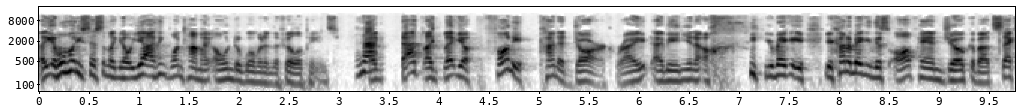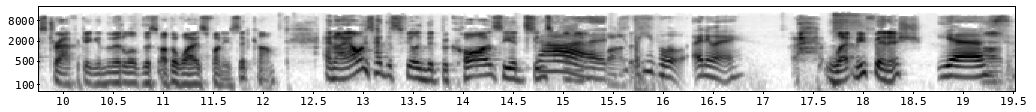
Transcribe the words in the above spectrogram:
like at one point he says something like, you know, yeah, I think one time I owned a woman in the Philippines. like that, like, like you know, funny, kind of dark, right? I mean, you know, you're making, you're kind of making this offhand joke about sex trafficking in the middle of this otherwise funny sitcom. And I always had this feeling that because he had since come out God, you people. Anyway, let me finish yes. Um,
